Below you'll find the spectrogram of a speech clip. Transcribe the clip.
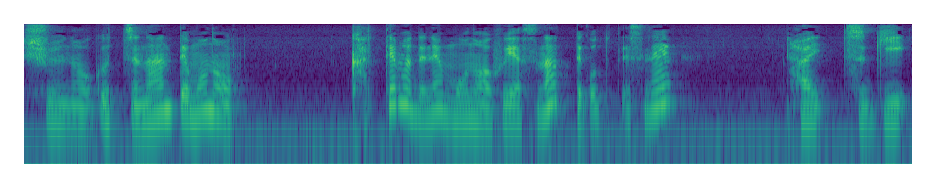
収納グッズなんてものを買ってまでね、物は増やすなってことですね。はい、次。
